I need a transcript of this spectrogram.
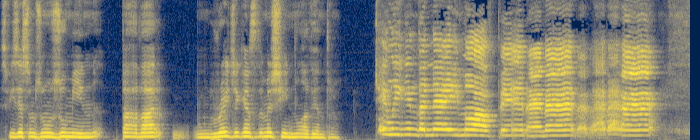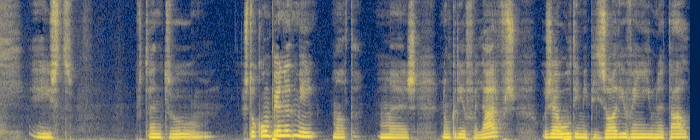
se fizéssemos um zoom in, está a dar Rage Against the Machine lá dentro. Killing in the name of. É isto. Portanto, estou com pena de mim, malta. Mas não queria falhar-vos. Hoje é o último episódio, vem aí o Natal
